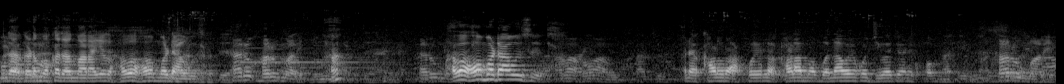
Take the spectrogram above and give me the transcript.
જુનાગઢમાં કદાચ મારા અહીંયા હવા હવા મઢ આવું છે. હવા હવા મઢ આવું છે. હવા હવા આવું. સાચું. અને અખાડો રાખો એટલે અખાડામાં બનાવો એ કોઈ જીવા જવાની ખોમ નથી. ખરું મળી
